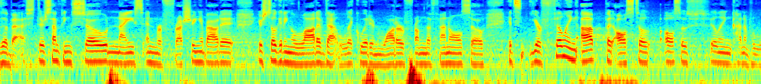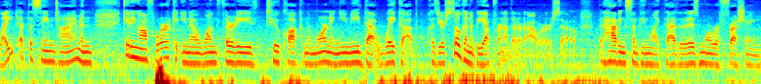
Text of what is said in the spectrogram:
the best. There's something so nice and refreshing about it. You're still getting a lot of that liquid and water from the fennel, so it's you're filling up, but also also feeling kind of light at the same time. And getting off work at you know 1:30, 2 o'clock in the morning, you need that wake up because you're still going to be up for another hour or so. But having something like that that is more refreshing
